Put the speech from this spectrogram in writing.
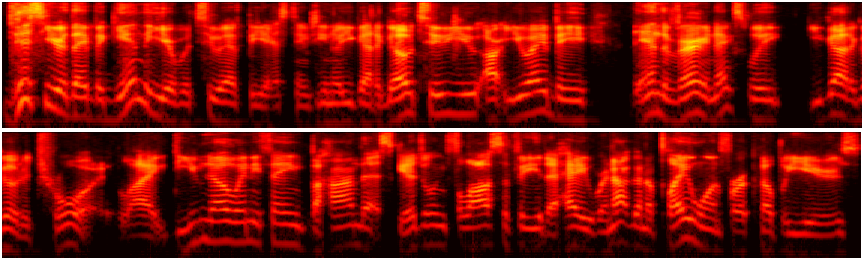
this year they begin the year with two FBS teams. You know, you got to go to U, UAB, uh, then the very next week you got to go to Troy. Like, do you know anything behind that scheduling philosophy that hey, we're not going to play one for a couple years,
